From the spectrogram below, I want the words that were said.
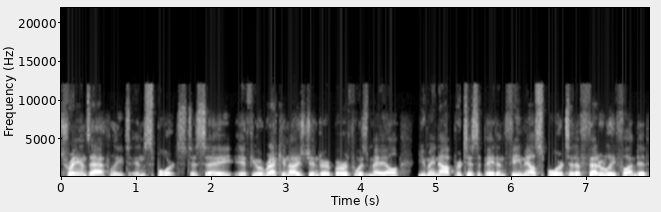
trans athletes in sports to say if your recognized gender at birth was male, you may not participate in female sports at a federally funded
